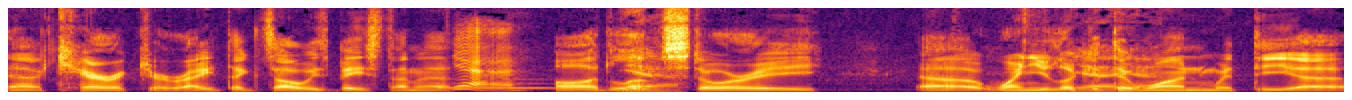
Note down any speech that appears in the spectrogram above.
uh, character, right? Like it's always based on a Yeah. odd love Yeah. story. Uh, when you look Yeah, at the yeah. one with the uh,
